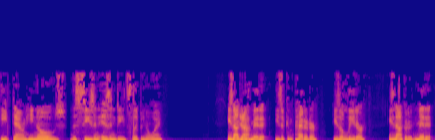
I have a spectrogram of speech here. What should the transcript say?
deep down he knows the season is indeed slipping away. He's not going to Yeah. admit it. He's a competitor. He's a leader. He's not going to admit it,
